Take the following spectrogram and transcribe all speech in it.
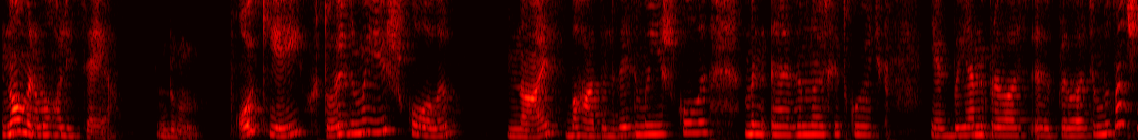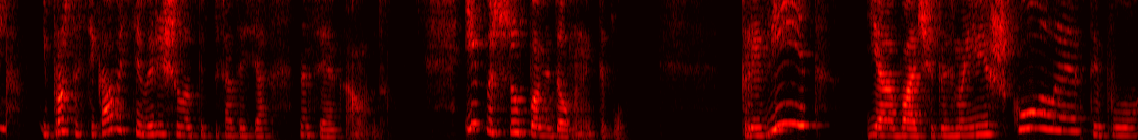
номер мого ліцея. Думаю, окей, хтось з моєї школи. Найс, багато людей з моєї школи е, за мною слідкують. Якби я не придала, е, цьому значення. І просто з цікавості вирішила підписатися на цей аккаунт. І пишу повідомлення, типу: Привіт! Я бачу, ти з моєї школи, типу.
